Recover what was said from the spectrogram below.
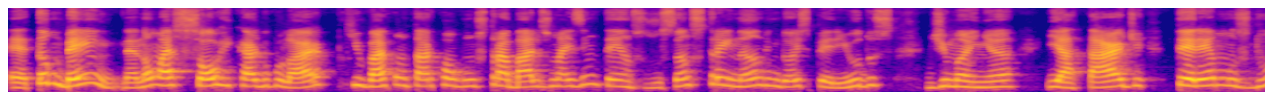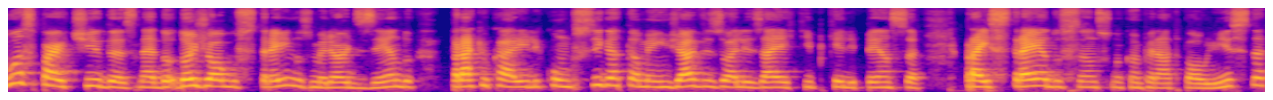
é, também né, não é só o Ricardo Goulart que vai contar com alguns trabalhos mais intensos. O Santos treinando em dois períodos, de manhã e à tarde. Teremos duas partidas, né, dois jogos treinos, melhor dizendo, para que o Carilli consiga também já visualizar a equipe que ele pensa para a estreia do Santos no Campeonato Paulista.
